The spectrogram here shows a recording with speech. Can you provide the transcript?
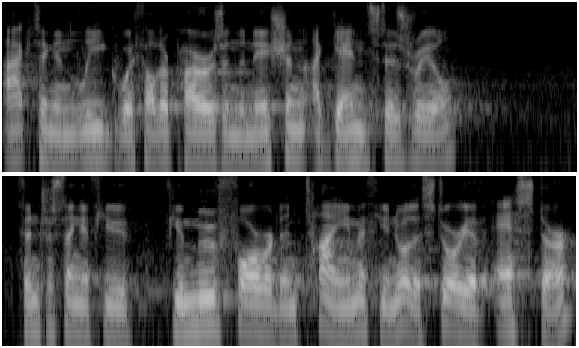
acting in league with other powers in the nation against Israel. It's interesting if you, if you move forward in time, if you know the story of Esther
